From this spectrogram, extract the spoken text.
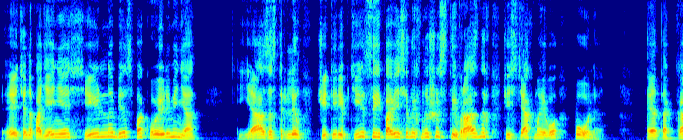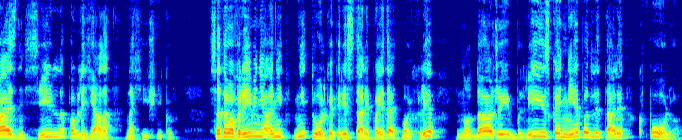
Эти нападения сильно беспокоили меня. Я застрелил четыре птицы и повесил их на шесты в разных частях моего поля. Эта казнь сильно повлияла на хищников. С этого времени они не только перестали поедать мой хлеб, но даже и близко не подлетали к полю.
